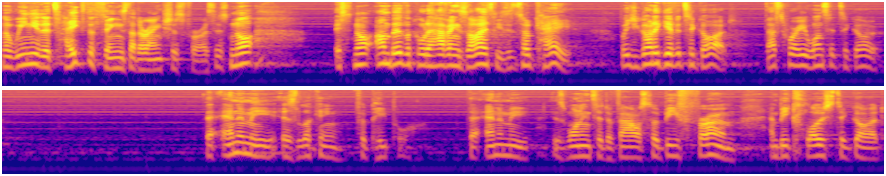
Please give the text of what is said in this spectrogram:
No, we need to take the things that are anxious for us. It's not, it's not unbiblical to have anxieties. It's okay. But you've got to give it to God. That's where He wants it to go. The enemy is looking for people, the enemy is wanting to devour. So be firm and be close to God.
